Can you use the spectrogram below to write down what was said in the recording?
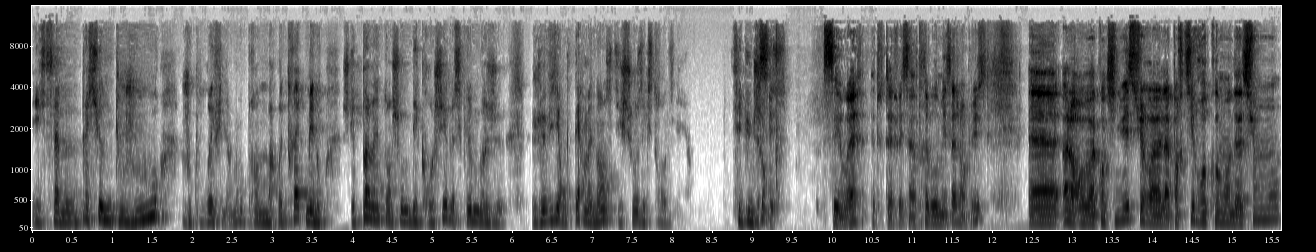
Et ça me passionne toujours. Je pourrais finalement prendre ma retraite, mais non, je n'ai pas l'intention de décrocher parce que moi, je, je vis en permanence des choses extraordinaires. C'est une chance. C'est ouais, tout à fait. C'est un très beau message en plus. Euh, alors, on va continuer sur euh, la partie recommandations.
